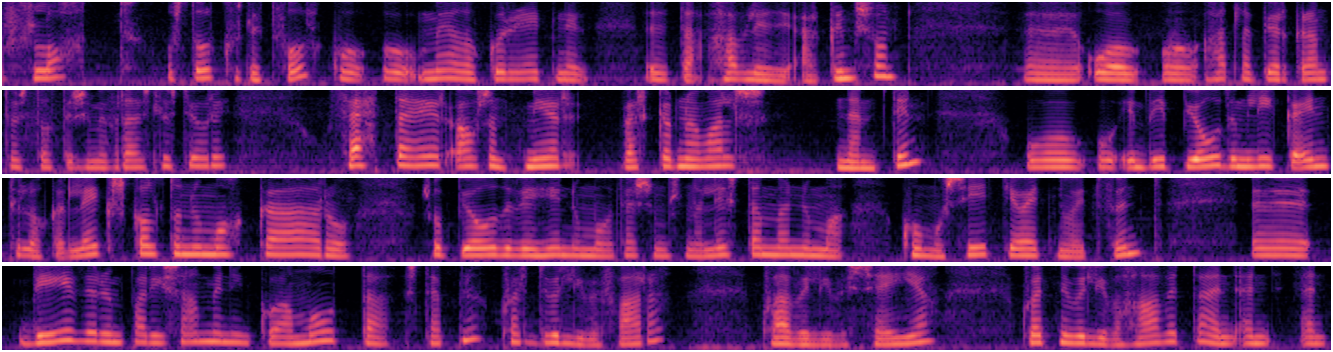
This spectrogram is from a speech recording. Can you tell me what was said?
flott og stórkoslegt fólk og, og með okkur er einnig þetta, Hafliði Argrímsson uh, og, og Hallabjörg Grandvæsdóttir sem er fræðslustjóri. Þetta er ásand mér verkefnavals nefndin og, og við bjóðum líka inn til okkar leikskóldunum okkar og svo bjóðum við hinnum og þessum svona listamönnum að koma og sitja á einn og einn fund. Uh, við erum bara í saminningu að móta stefnu, hvert viljum við fara hvað viljum við segja hvernig viljum við hafa þetta en, en, en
